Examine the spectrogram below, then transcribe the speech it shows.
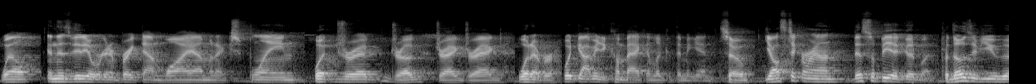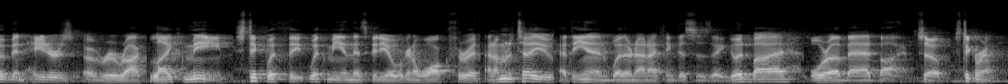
Well, in this video, we're gonna break down why. I'm gonna explain what drug, drug, drag, dragged, whatever, what got me to come back and look at them again. So y'all stick around. This will be a good one. For those of you who have been haters of Ruroc like me, stick with the with me in this video. We're gonna walk through it, and I'm gonna tell you at the end whether or not I think this is a good buy or a bad buy. So stick around.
